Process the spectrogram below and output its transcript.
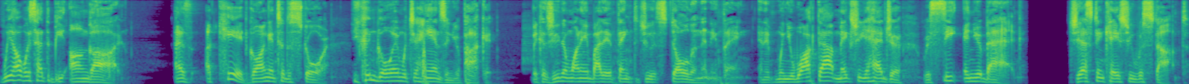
we always had to be on guard. As a kid going into the store, you couldn't go in with your hands in your pocket because you didn't want anybody to think that you had stolen anything. And if when you walked out, make sure you had your receipt in your bag just in case you were stopped.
